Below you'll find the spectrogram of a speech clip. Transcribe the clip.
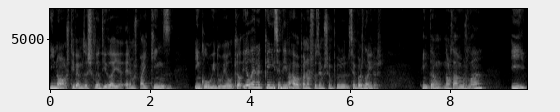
E nós tivemos a excelente ideia, éramos pai 15, incluindo ele, que ele era quem incentivava para nós fazermos sempre, sempre as neiras. Então, nós estávamos lá e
